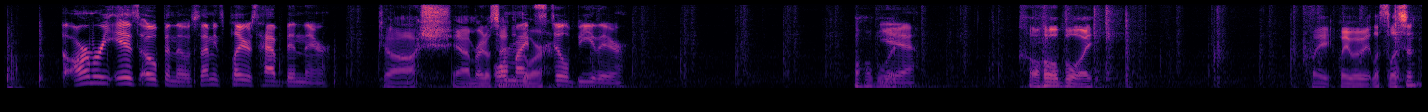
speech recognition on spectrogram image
The armory is open though, so that means players have been there. Gosh, yeah, I'm right or outside the might door. still be there. Oh boy. Yeah. Oh boy. Wait, wait, wait, wait. Let's listen.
